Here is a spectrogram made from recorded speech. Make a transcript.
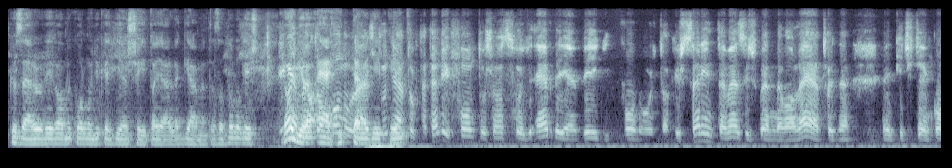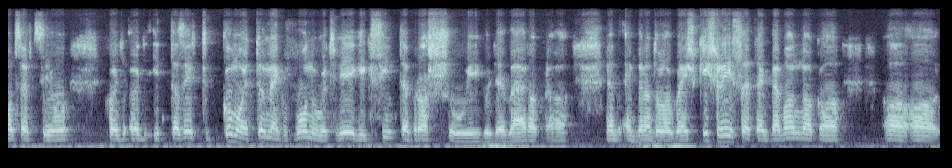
közelről véve, amikor mondjuk egy ilyen séta jelleggel ment ez a dolog, és Igen, annyira elhittem egyébként. Tudjátok, tehát elég fontos az, hogy Erdélyen végig vonultak, és szerintem ez is benne van. Lehet, hogy ne, egy kicsit ilyen koncepció, hogy, hogy itt azért komoly tömeg vonult végig, szinte brassóig, ugyebár a, a, ebben a dologban, és kis részletekben vannak a, a, a,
